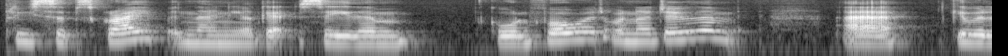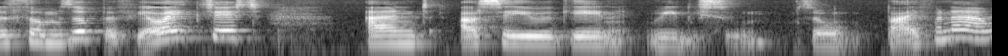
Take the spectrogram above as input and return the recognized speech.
please subscribe and then you'll get to see them going forward when I do them. Uh, give it a thumbs up if you liked it and I'll see you again really soon. So bye for now.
